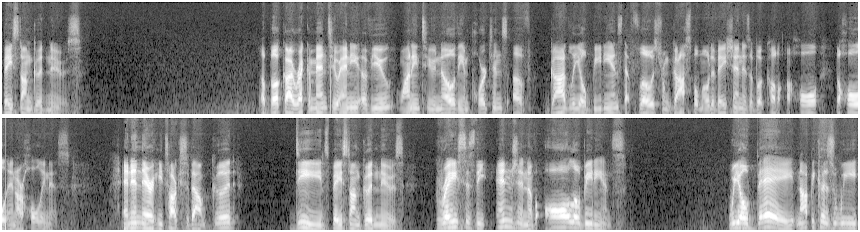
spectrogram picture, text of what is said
based on good news. A book I recommend to any of you wanting to know the importance of godly obedience that flows from gospel motivation is a book called a The Hole in Our Holiness. And in there, he talks about good deeds based on good news. Grace is the engine of all obedience. We obey not because we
